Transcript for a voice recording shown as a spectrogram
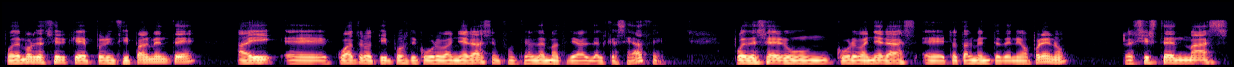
podemos decir que principalmente hay eh, cuatro tipos de cubrebañeras en función del material del que se hace. Puede ser un cubrebañeras totalmente de neopreno, resisten más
